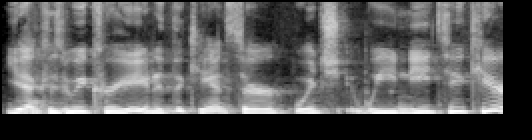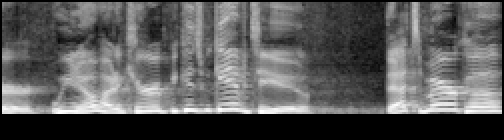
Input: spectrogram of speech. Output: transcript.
Yeah, because we created the cancer, which we need to cure. We know how to cure it because we gave it to you. That's America.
